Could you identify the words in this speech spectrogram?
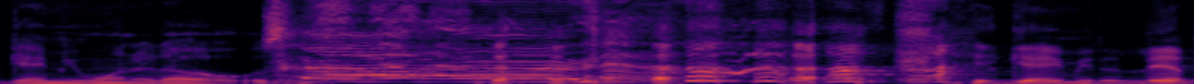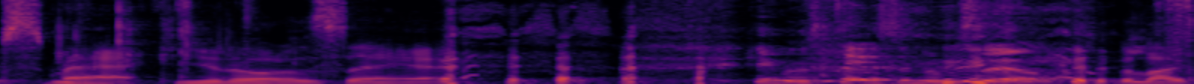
gave me one of those. he gave me the lip smack. You know what I'm saying? He was tasting himself. like,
